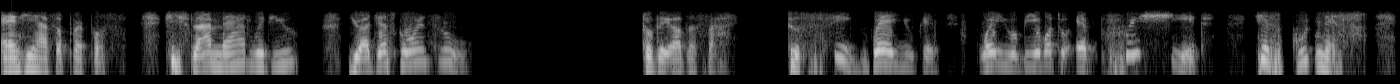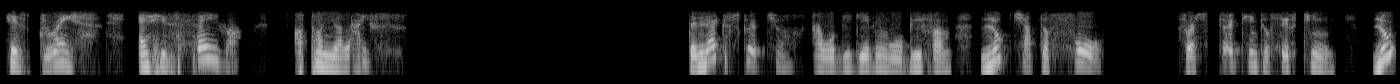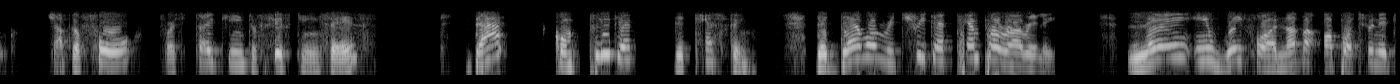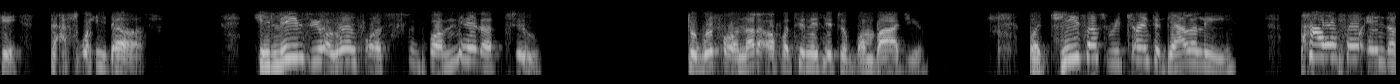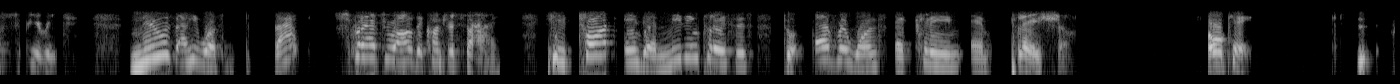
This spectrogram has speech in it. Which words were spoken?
and He has a purpose. He's not mad with you. You are just going through to the other side to see where you can, where you will be able to appreciate His goodness, His grace, and His favor upon your life. The next scripture I will be giving will be from Luke chapter 4, verse 13 to 15. Luke chapter 4, verse 13 to 15 says, That completed the testing. The devil retreated temporarily, laying in wait for another opportunity. That's what he does. He leaves you alone for a, for a minute or two to wait for another opportunity to bombard you. But Jesus returned to Galilee, powerful in the spirit. News that he was back spread throughout the countryside. He taught in their meeting places to everyone's acclaim and pleasure. Okay.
